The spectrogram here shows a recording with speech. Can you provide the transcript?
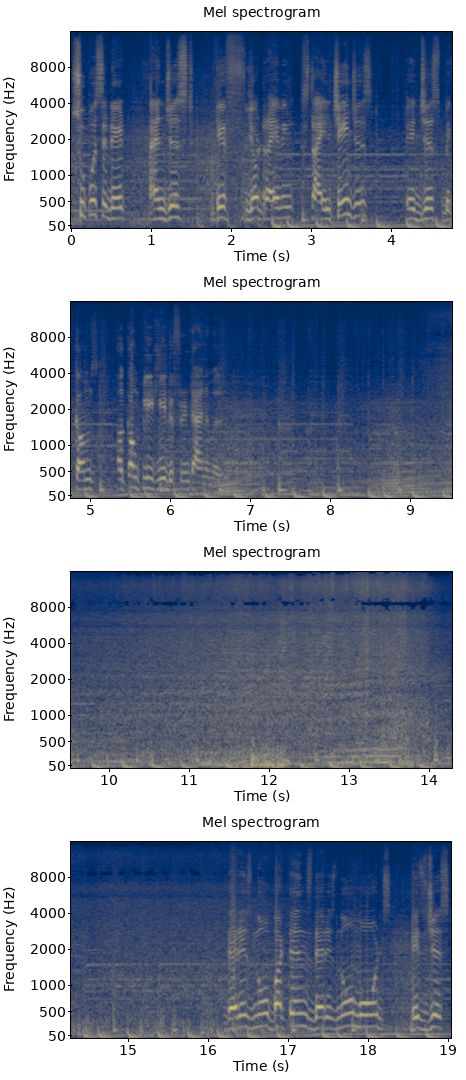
super sedate and just if your driving style changes it just becomes a completely different animal. There is no buttons, there is no modes. It's just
